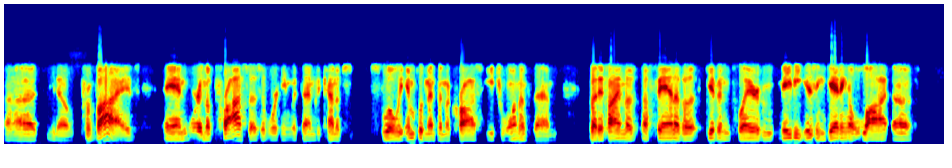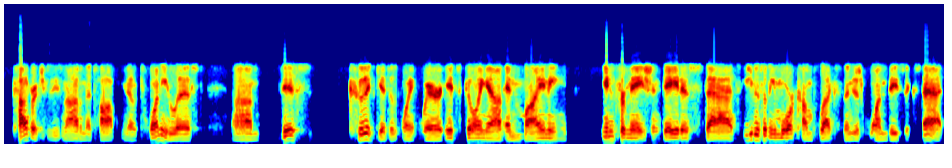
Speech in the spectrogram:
uh, you know, provides, and we're in the process of working with them to kind of slowly implement them across each one of them. But if I'm a, a fan of a given player who maybe isn't getting a lot of coverage because he's not in the top, you know, 20 list, um, this could get to the point where it's going out and mining information, data, stats, even something more complex than just one basic stat.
